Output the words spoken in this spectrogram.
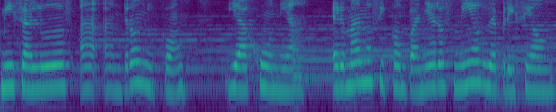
Mis saludos a Andrónico y a Junia hermanos y compañeros míos de prisión,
